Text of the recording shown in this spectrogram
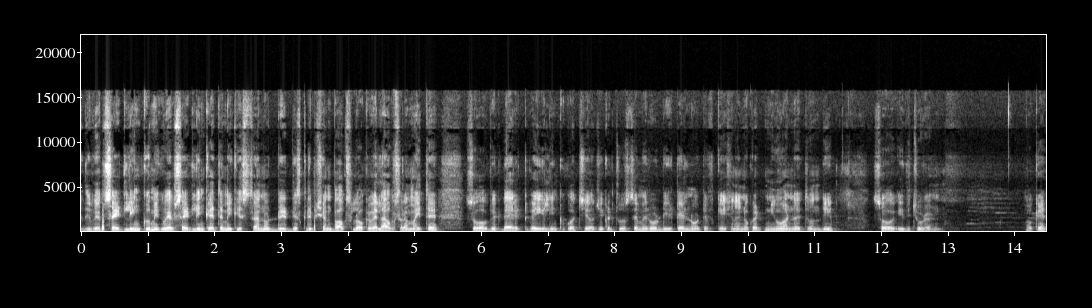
ఇది వెబ్సైట్ లింక్. మీకు వెబ్సైట్ లింక్ అయితే మీకు ఇస్తాను. డి- డిస్క్రిప్షన్ బాక్స్లో ఒకవేళ అవసరం అయితే సో మీరు డైరెక్ట్గా ఈ లింక్కి వచ్చేయచ్చు. ఇక్కడ చూస్తే మీరు డీటెయిల్ నోటిఫికేషన్ అని ఒకటి న్యూ అనేది ఉంది. సో ఇది చూడండి. ఓకే?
